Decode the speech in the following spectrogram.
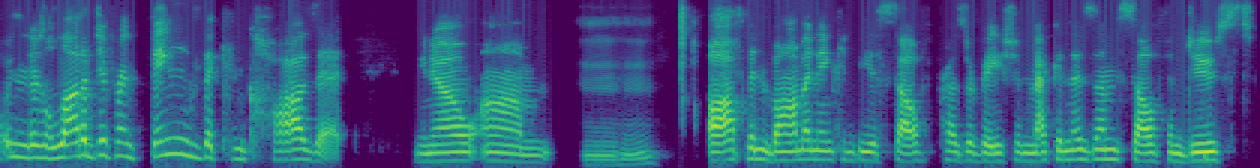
there's a lot of different things that can cause it. You know, um, Mhm. often vomiting can be a self-preservation mechanism, self-induced.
